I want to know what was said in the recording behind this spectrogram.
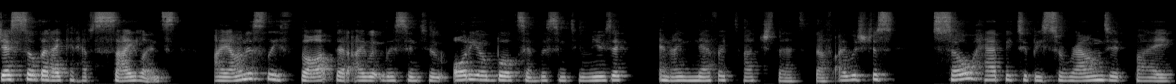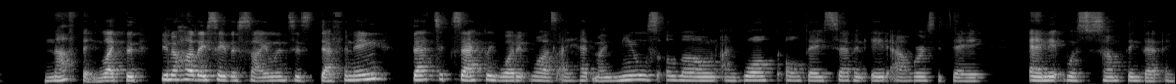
just so that I could have silence. I honestly thought that I would listen to audiobooks and listen to music, and I never touched that stuff. I was just so happy to be surrounded by nothing. Like the, you know how they say the silence is deafening? That's exactly what it was. I had my meals alone. I walked all day, seven, eight hours a day. And it was something that I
